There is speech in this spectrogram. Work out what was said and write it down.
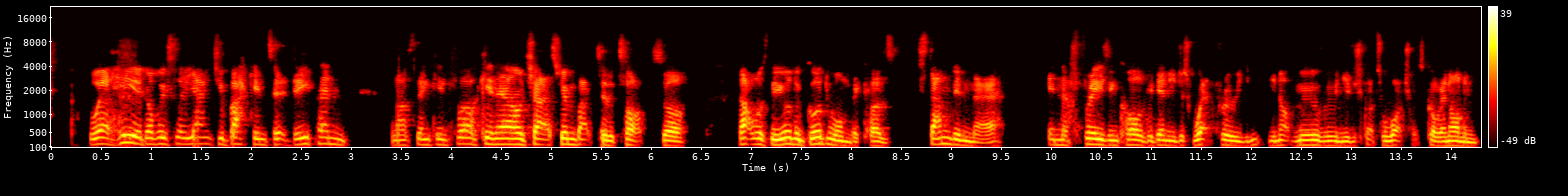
Where he had obviously yanked you back into deep end, and I was thinking, "Fucking hell!" Try to swim back to the top. So that was the other good one because standing there in the freezing cold again, you just wet through. You're not moving. You just got to watch what's going on, and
